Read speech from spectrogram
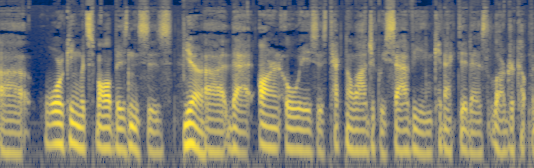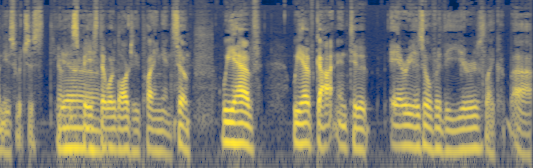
uh, working with small businesses Yeah. uh, that aren't always as technologically savvy and connected as larger companies, which is you know, the space that we're largely playing in. So we have we have gotten into areas over the years like uh,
